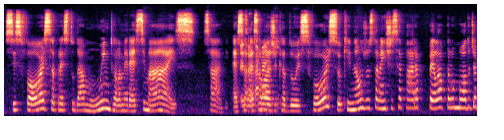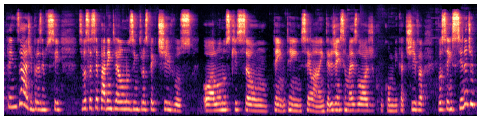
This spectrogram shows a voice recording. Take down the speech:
se esforça pra estudar muito, ela merece mais. Sabe? Essa, essa lógica do esforço que não justamente separa pela, pelo modo de aprendizagem. Por exemplo, se, se você separa entre alunos introspectivos ou alunos que são têm, têm, sei lá, inteligência mais lógico-comunicativa, você ensina de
